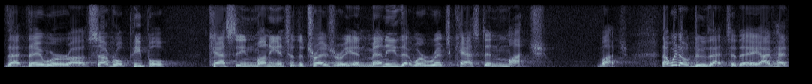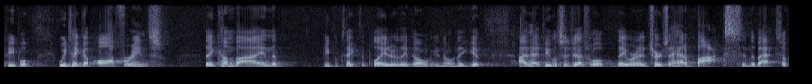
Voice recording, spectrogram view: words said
that there were uh, several people casting money into the treasury, and many that were rich cast in much. Much. Now, we don't do that today. I've had people, we take up offerings. They come by, and the people take the plate or they don't, you know, and they give. I've had people suggest, well, they were in a church that had a box in the back. So,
